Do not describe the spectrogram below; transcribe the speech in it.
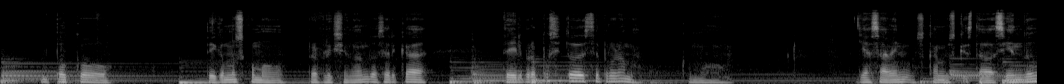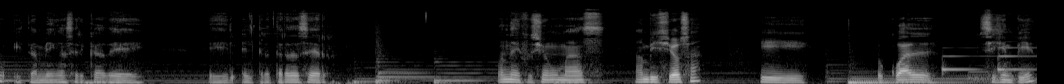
un poco digamos como reflexionando acerca del propósito de este programa como ya saben los cambios que estaba haciendo y también acerca de el tratar de hacer una difusión más ambiciosa y lo cual sigue en pie.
